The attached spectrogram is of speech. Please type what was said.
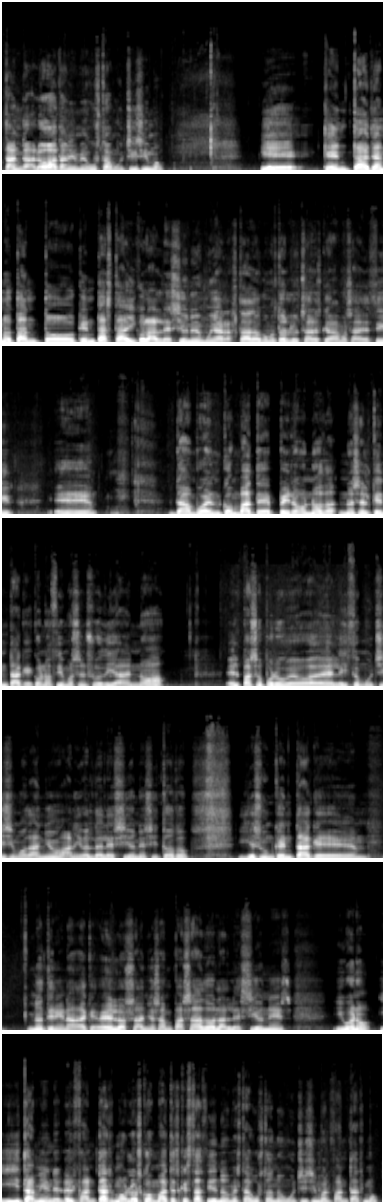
Tangaloa también me gusta muchísimo. Eh, Kenta ya no tanto. Kenta está ahí con las lesiones muy arrastrado, como todos los luchadores que vamos a decir. Eh, da un buen combate, pero no, no es el Kenta que conocimos en su día en Noah. El paso por VOD le hizo muchísimo daño a nivel de lesiones y todo. Y es un Kenta que no tiene nada que ver. Los años han pasado, las lesiones. Y bueno, y también el fantasma, los combates que está haciendo, me está gustando muchísimo el fantasma.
